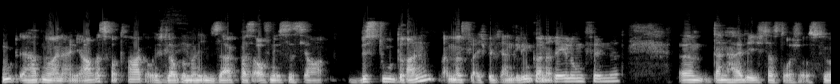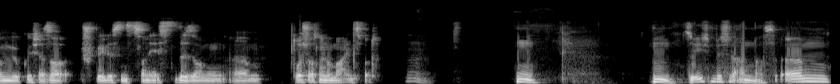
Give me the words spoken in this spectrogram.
Gut, er hat nur einen Einjahresvertrag, aber ich glaube, wenn man ihm sagt, pass auf, nächstes Jahr bist du dran, weil man vielleicht mit Jan Glinker eine Regelung findet, ähm, dann halte ich das durchaus für möglich, dass er spätestens zur nächsten Saison ähm, durchaus eine Nummer eins wird. Hm. Hm. Hm. Sehe ich ein bisschen anders. Ähm,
